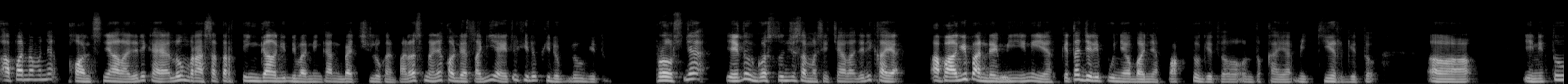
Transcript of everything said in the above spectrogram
apa namanya cons-nya lah. Jadi kayak lu merasa tertinggal gitu dibandingkan batch lu kan. Padahal sebenarnya kalau lihat lagi ya itu hidup-hidup lu gitu. Pros-nya ya itu gue setuju sama si Cela. Jadi kayak apalagi pandemi ini ya, kita jadi punya banyak waktu gitu untuk kayak mikir gitu. eh ini tuh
